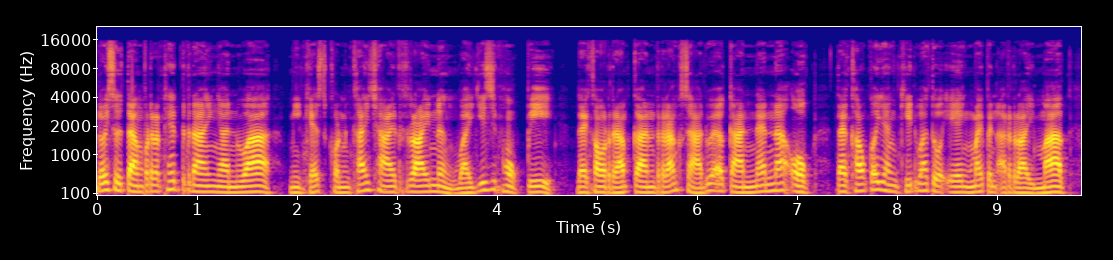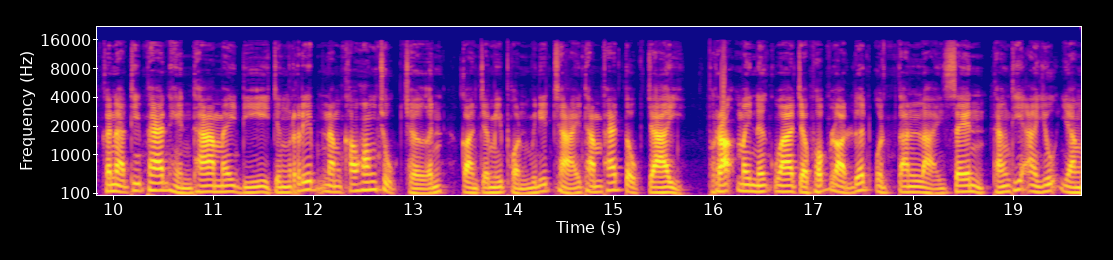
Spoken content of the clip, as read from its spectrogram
โดยสื่อต่างประเทศรายงานว่ามีเคสคนไข้ชายรายหนึ่งวัย 26 ปี ได้เข้ารับการรักษาด้วยอาการแน่นหน้าอก แต่เขาก็ยังคิดว่าตัวเองไม่เป็นอะไรมาก ขณะที่แพทย์เห็นท่าไม่ดีจึงรีบนำเข้าห้องฉุกเฉิน ก่อนจะมีผลวินิจฉัยทำแพทย์ตกใจ เพราะไม่นึกว่าจะพบหลอดเลือดอุดตันหลายเส้น ทั้งที่อายุยัง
